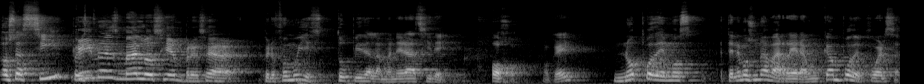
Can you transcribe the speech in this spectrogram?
O sea, sí, pero, Kane no es malo siempre, o sea. pero fue muy estúpida la manera así de, ojo, ¿ok? No podemos, tenemos una barrera, un campo de fuerza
